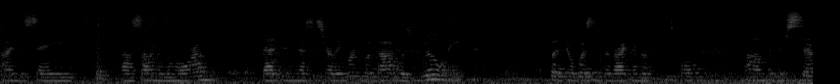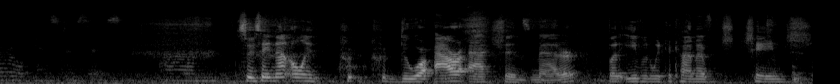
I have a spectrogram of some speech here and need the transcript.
trying to save uh, Sodom and Gomorrah, that didn't necessarily work, but God was willing, but there wasn't the right number of people. Um, but there's several so you say not only do our actions matter, but even we could kind of change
